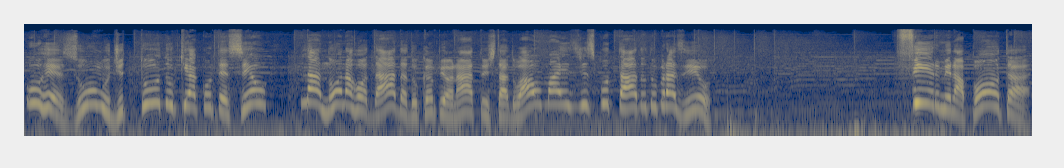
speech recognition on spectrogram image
o resumo de tudo o que aconteceu na nona rodada do campeonato estadual mais disputado do Brasil. Firme na ponta,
